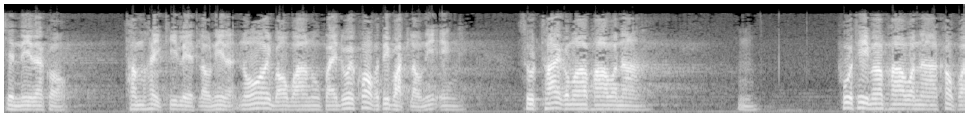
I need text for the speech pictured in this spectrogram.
เช่นนี้แล้วก็ทำให้กิเลสเหล่านี้แหละน้อยเบาบางลงไปด้วยข้อปฏิบัติเหล่านี้เอง สุดท้ายก็มาภาวนาผู้ที่มาภาวนาเข้าไป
